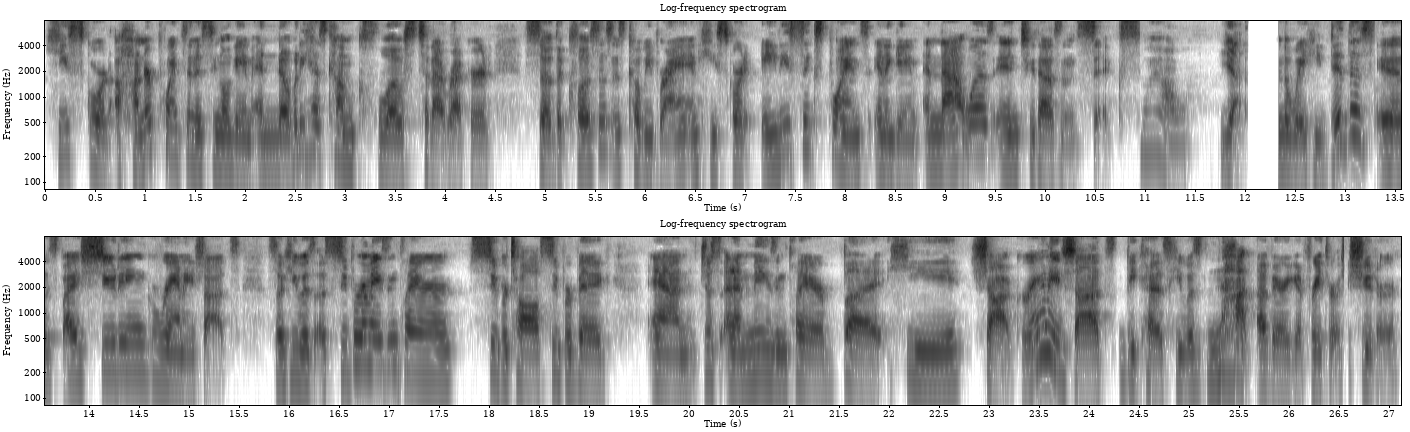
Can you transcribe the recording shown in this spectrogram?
He scored 100 points in a single game, and nobody has come close to that record. So the closest is Kobe Bryant, and he scored 86 points in a game, and that was in 2006. Wow. Yes. And the way he did this is by shooting granny shots. So he was a super amazing player, super tall, super big, and just an amazing player, but he shot granny shots because he was not a very good free throw shooter.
